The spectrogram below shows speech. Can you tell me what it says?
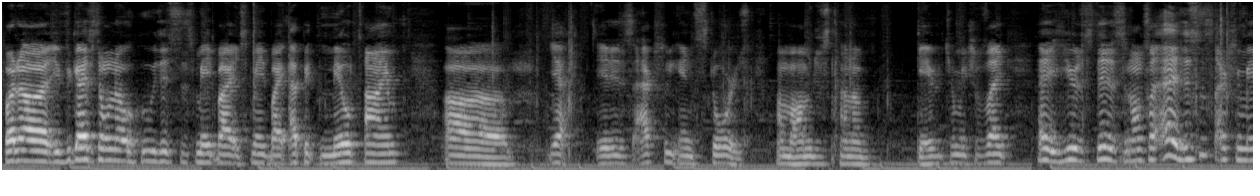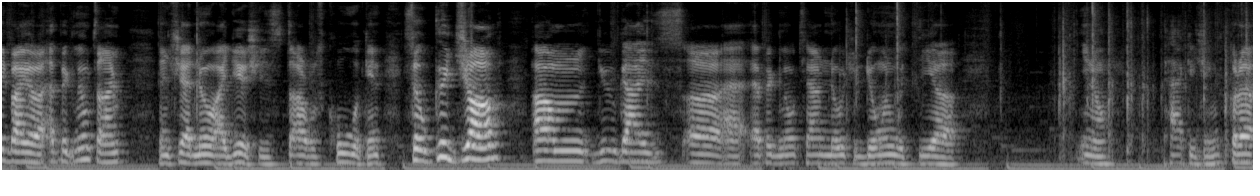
But uh, if you guys don't know who this is made by, it's made by Epic Mealtime. Uh, yeah, it is actually in stores. My mom just kind of gave it to me. She was like, hey, here's this. And I was like, hey, this is actually made by uh, Epic Mealtime. And she had no idea. She just thought it was cool looking. So good job. Um, you guys uh, at Epic Mealtime know what you're doing with the, uh, you know, packaging. But, uh,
